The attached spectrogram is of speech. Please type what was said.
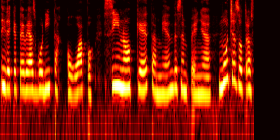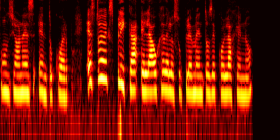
y de que te veas bonita o guapo, sino que también desempeña muchas otras funciones en tu cuerpo. Esto explica el auge de los suplementos de colágeno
